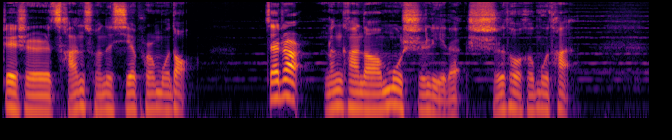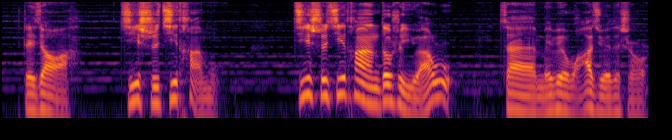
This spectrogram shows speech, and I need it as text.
这是残存的斜坡墓道，在这儿能看到墓室里的石头和木炭，这叫啊积石积炭墓。积石积炭都是原物，在没被挖掘的时候，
